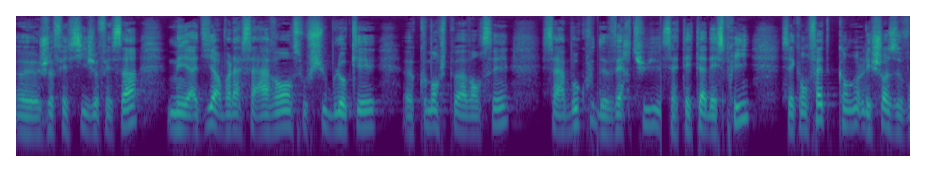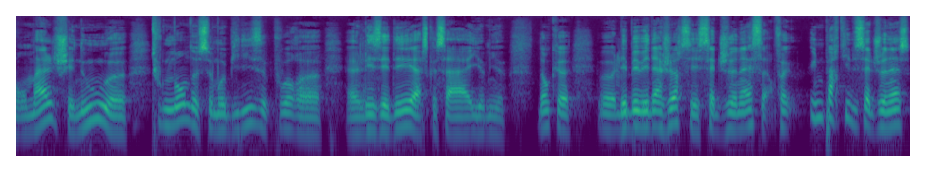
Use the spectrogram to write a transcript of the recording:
euh, je fais ci, je fais ça, mais à dire voilà ça avance ou je suis bloqué, euh, comment je peux avancer, ça a beaucoup de vertus, cet état d'esprit, c'est qu'en fait quand les choses vont mal chez nous, euh, tout le monde se mobilise pour les aider à ce que ça aille mieux. Donc les bébés nageurs, c'est cette jeunesse, enfin une partie de cette jeunesse,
